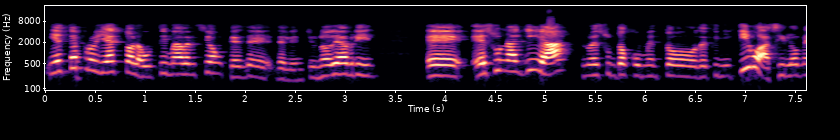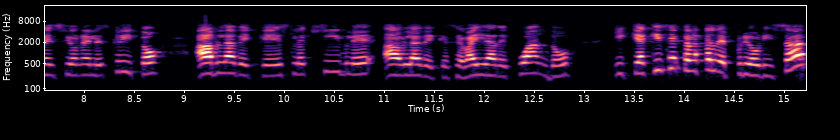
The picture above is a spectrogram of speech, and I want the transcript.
Y este proyecto, la última versión, que es de, del 21 de abril, eh, es una guía, no es un documento definitivo, así lo menciona el escrito, habla de que es flexible, habla de que se va a ir adecuando y que aquí se trata de priorizar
